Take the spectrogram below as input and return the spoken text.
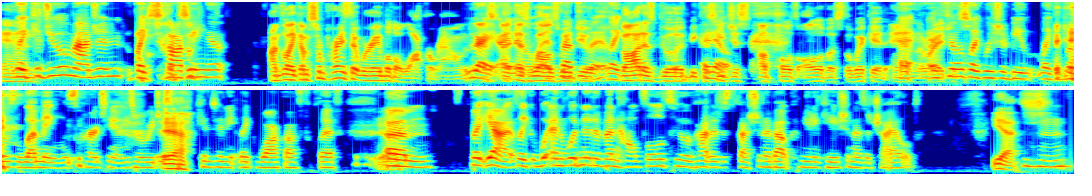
and like could you imagine like s- I'm so- talking I'm like I'm surprised that we're able to walk around Right, as, as well as we do. it- like, God is good because He just upholds all of us, the wicked it, and the right. it feels like we should be like those lemmings cartoons where we just Yeah. continue like walk off the cliff Yeah. um but yeah it's like and wouldn't it have been helpful to have had a discussion about communication as a child yes, Mhm.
